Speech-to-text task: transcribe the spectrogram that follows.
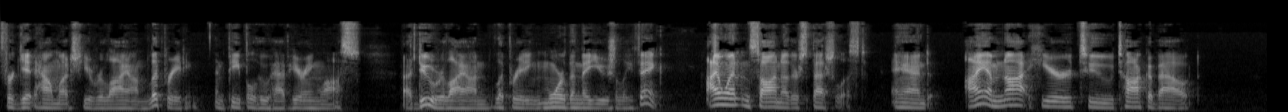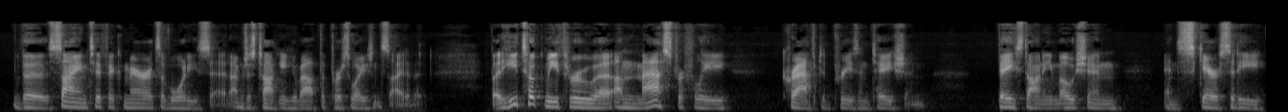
forget how much you rely on lip reading, and people who have hearing loss uh, do rely on lip reading more than they usually think. I went and saw another specialist. And I am not here to talk about the scientific merits of what he said. I'm just talking about the persuasion side of it. But he took me through a, a masterfully crafted presentation based on emotion and scarcity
